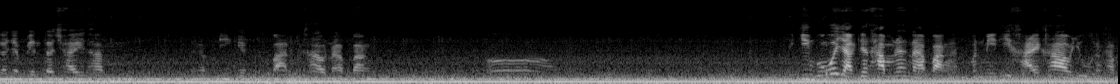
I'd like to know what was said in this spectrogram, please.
ก็จะเป็นตาชัยทำนะครับนี่แกบาดข้าวนาปังจริงๆผมก็อยากจะทำนะนาปังอะมันมีที่ขายข้าวอยู่นะครับ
